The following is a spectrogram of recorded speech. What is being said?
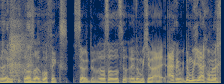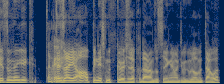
Nee, dat was ook wel fix. Zo, dat was al dat veel, dan, moet je, eigenlijk, dan moet je eigenlijk wel met een gids doen, denk ik. Tenzij je al alpinisme cursus hebt gedaan of dat soort dingen, want je moet wel met touwen.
